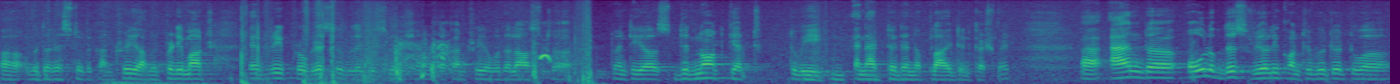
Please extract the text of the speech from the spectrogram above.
uh, with the rest of the country. I mean, pretty much every progressive legislation in the country over the last uh, 20 years did not get to be enacted and applied in Kashmir. Uh, and uh, all of this really contributed to a,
